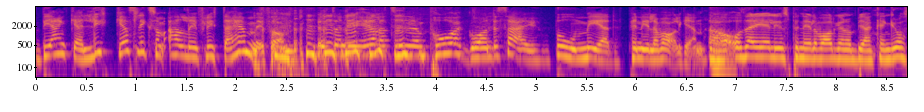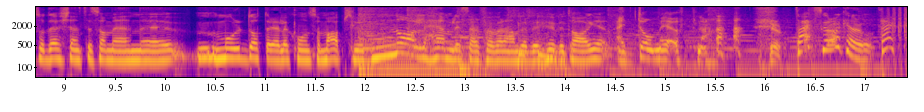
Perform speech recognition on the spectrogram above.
Bianca lyckas liksom aldrig flytta hemifrån. utan det är hela tiden en pågående så här, bo med Pernilla Wahlgren. Ja, och när det gäller just Pernilla Wahlgren och Bianca Ingrosso, där känns det som en eh, mor-dotter-relation som har absolut noll hemlisar för varandra överhuvudtaget. Nej, de är öppna. Tack ska du ha Karo. Tack.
